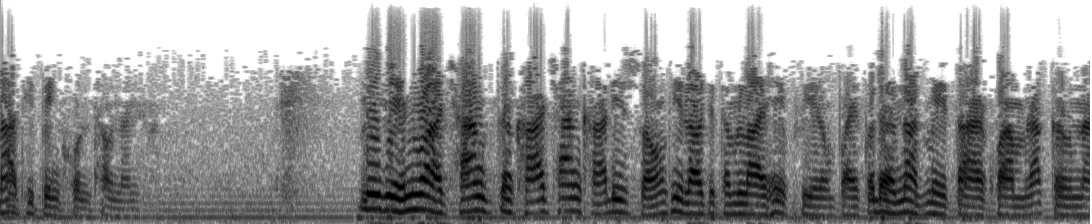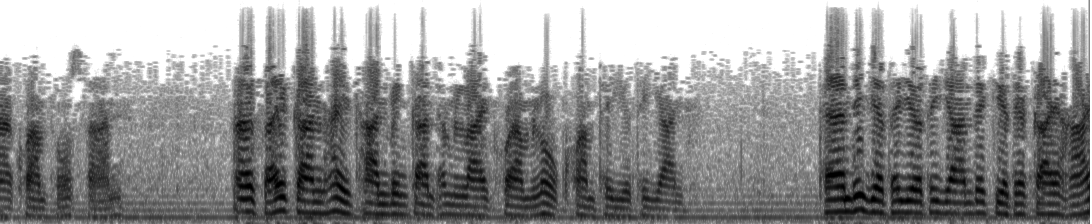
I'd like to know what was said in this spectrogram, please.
นะที่เป็นคนเท่านั้นนี่จะเห็นว่าช้างขาช้างขาที่สองที่เราจะทำลายให้เพลียลงไป ก็ได้นาจเมตตาความรักกรุณาความสงสาร อาศัยการให้ทานเป็นการทำลายความโลภความทะเยอทะยาน แทนที่จะทะเยอทะยานได้เกียรติกายหาย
